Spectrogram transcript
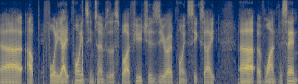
uh, up 48 points in terms of the SPI futures, 0.68 uh, of 1%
